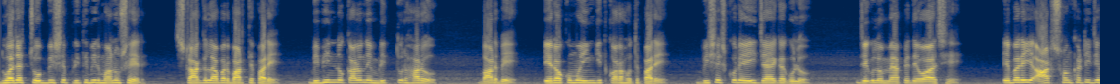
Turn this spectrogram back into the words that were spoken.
দু হাজার চব্বিশে পৃথিবীর মানুষের স্ট্রাগল আবার বাড়তে পারে। বিভিন্ন কারণে মৃত্যুর হারও বাড়বে। এরকমও ইঙ্গিত করা হতে পারে। বিশেষ করে এই জায়গাগুলো, যেগুলো ম্যাপে দেওয়া আছে। এবার এই আট সংখ্যাটি যে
